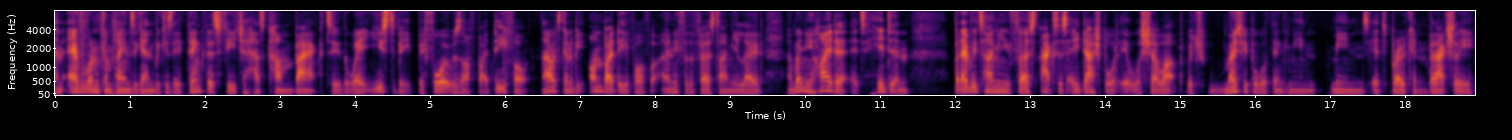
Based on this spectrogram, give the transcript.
and everyone complains again because they think this feature has come back to the way it used to be before it was off by default. Now it's going to be on by default, but only for the first time you load. And when you hide it, it's hidden. But every time you first access a dashboard, it will show up, which most people will think mean means it's broken. But actually,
